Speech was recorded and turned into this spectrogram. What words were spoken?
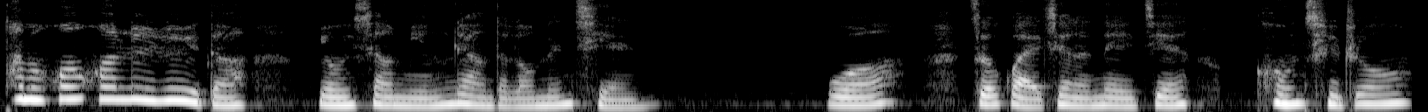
他们花花绿绿的涌向明亮的楼门前，我则拐进了那间空气中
